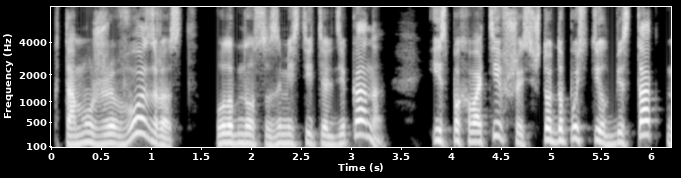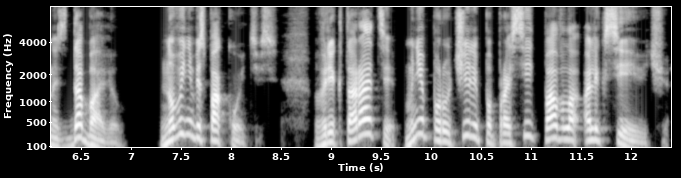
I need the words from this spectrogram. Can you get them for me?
К тому же возраст, улыбнулся заместитель декана и, спохватившись, что допустил бестактность, добавил. Но вы не беспокойтесь. В ректорате мне поручили попросить Павла Алексеевича.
